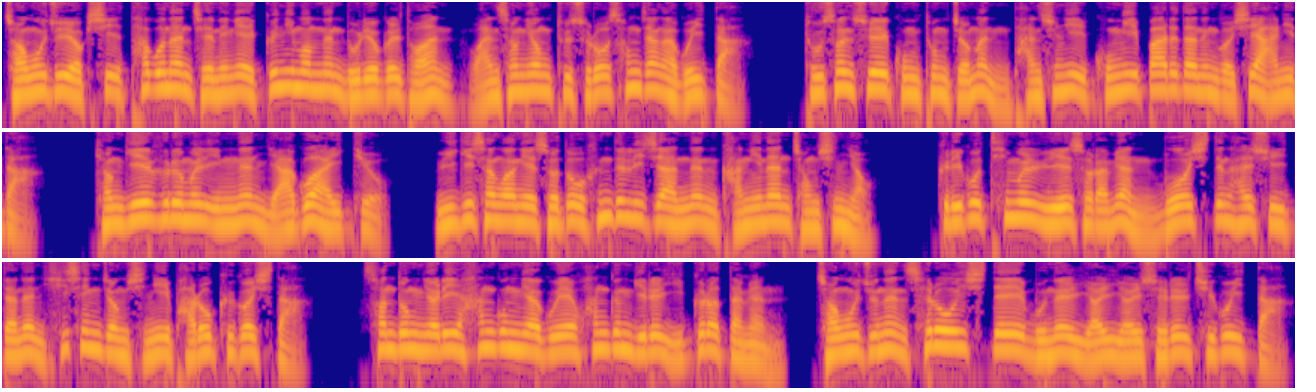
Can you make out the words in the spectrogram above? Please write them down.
정우주 역시 타고난 재능에 끊임없는 노력을 더한 완성형 투수로 성장하고 있다. 두 선수의 공통점은 단순히 공이 빠르다는 것이 아니다. 경기의 흐름을 읽는 야구 IQ, 위기 상황에서도 흔들리지 않는 강인한 정신력, 그리고 팀을 위해서라면 무엇이든 할 수 있다는 희생정신이 바로 그것이다. 선동열이 한국 야구의 황금기를 이끌었다면 정우주는 새로운 시대의 문을 열 열쇠를 쥐고 있다.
